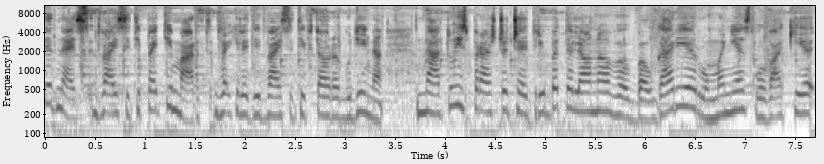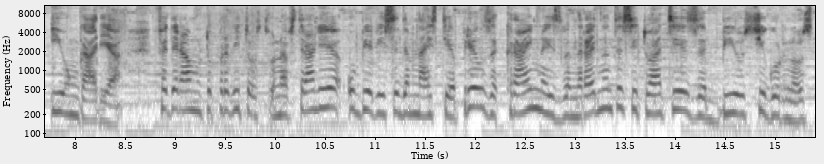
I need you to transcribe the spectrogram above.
Новините днес, 25 март 2022 година, НАТО изпраща 4 батальона в България, Румъния, Словакия и Унгария. Федералното правителство на Австралия обяви 17 април за край на извънредната ситуация за биосигурност.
